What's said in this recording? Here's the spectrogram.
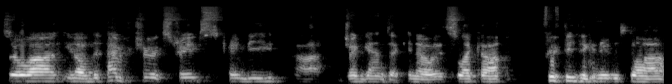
So, uh, you know, the temperature extremes can be uh, gigantic. You know, it's like uh, 50 degrees uh,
